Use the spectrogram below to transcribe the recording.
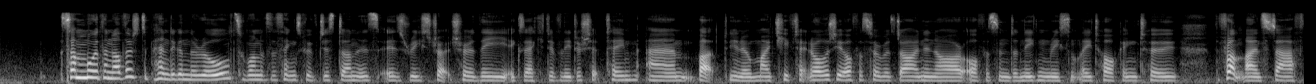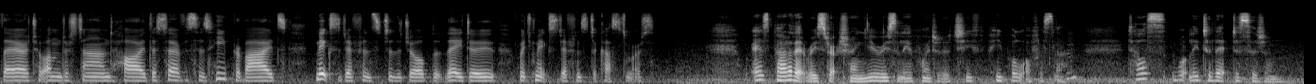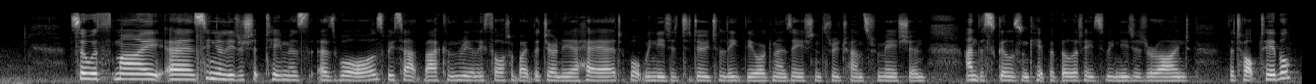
Some more than others, depending on the role. So one of the things we've just done is, is restructure the executive leadership team. Um, but you know, my chief technology officer was down in our office in Dunedin recently, talking to the frontline staff there to understand how the services he provides makes a difference to the job that they do, which makes a difference to customers. As part of that restructuring, you recently appointed a chief people officer. Mm -hmm. Tell us what led to that decision. So with my uh, senior leadership team as, as was, we sat back and really thought about the journey ahead, what we needed to do to lead the organisation through transformation and the skills and capabilities we needed around the top table.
